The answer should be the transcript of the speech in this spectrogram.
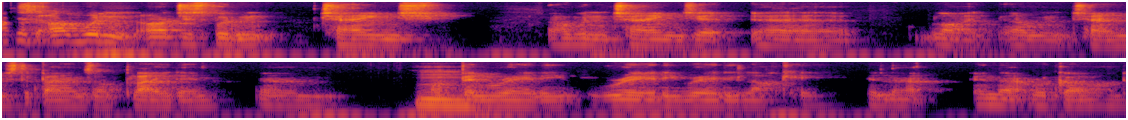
I just, I wouldn't, I just wouldn't change. I wouldn't change it. Uh, like I wouldn't change the bands I played in. Um, Mm. I've been really, really, really lucky in that in that regard.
